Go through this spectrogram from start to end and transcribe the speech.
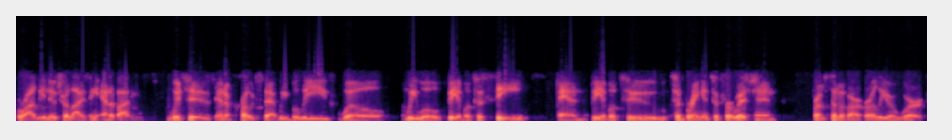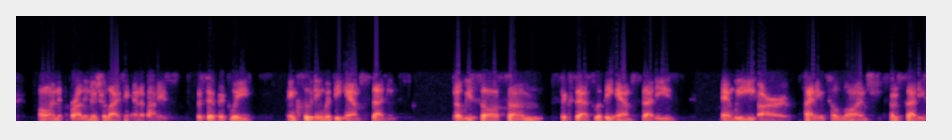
broadly neutralizing antibodies, which is an approach that we believe will we will be able to see and be able to to bring into fruition from some of our earlier work on broadly neutralizing antibodies specifically, including with the AMP studies. So we saw some success with the AMP studies, and we are planning to launch some studies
